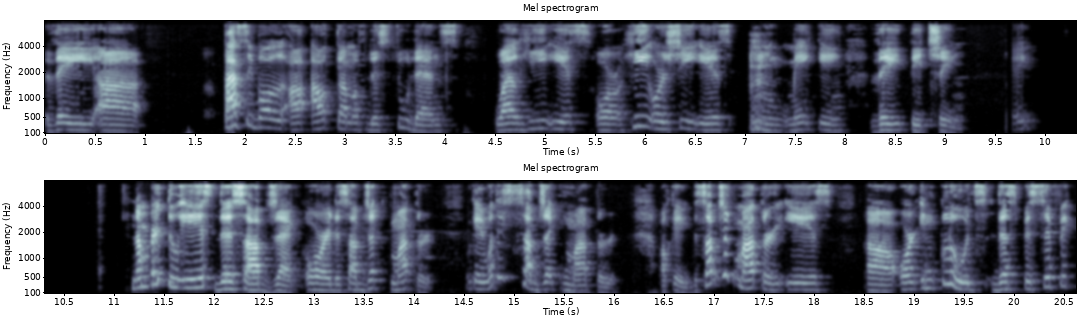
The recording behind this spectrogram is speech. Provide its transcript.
the uh, possible outcome of the students while he is or he or she is making the teaching okay number two is the subject or the subject matter okay what is subject matter okay the subject matter is uh, or includes the specific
